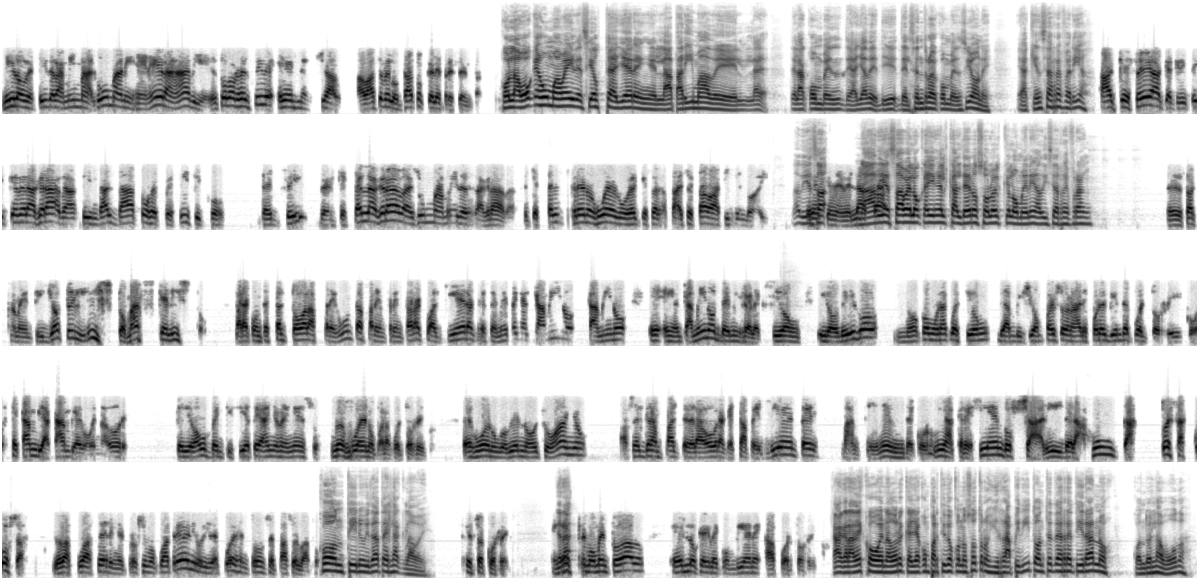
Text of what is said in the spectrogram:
ni lo decide la misma Luma, ni genera nadie, eso lo recibe el negociado a base de los datos que le presentan. Con la boca es un mamey, decía usted ayer en la tarima de la, de, la de allá del centro de convenciones. ¿A quién se refería? A que sea que critique de la grada sin dar datos específicos. Del, sí, del que está en la grada es un mamey de la grada. El que está en el terreno de juego es el que se, se estaba batiendo ahí. Nadie, nadie sabe lo que hay en el caldero, solo el que lo menea, dice el refrán. Exactamente. Y yo estoy listo, más que listo, para contestar todas las preguntas, para enfrentar a cualquiera que se meta en el camino, camino eh, en el camino de mi reelección. Y lo digo no como una cuestión de ambición personal, es por el bien de Puerto Rico. Este cambia, cambia, gobernadores, que llevamos 27 años en eso, no es bueno para Puerto Rico. Es bueno un gobierno de ocho años, hacer gran parte de la obra que está pendiente, mantener la economía creciendo, salir de la Junta, todas esas cosas yo las puedo hacer en el próximo cuatrenio y después entonces paso el vapor. Continuidad es la clave. Eso es correcto. En este momento dado es lo que le conviene a Puerto Rico. Agradezco, gobernador, que haya compartido con nosotros y rapidito antes de retirarnos, ¿cuándo es la boda?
